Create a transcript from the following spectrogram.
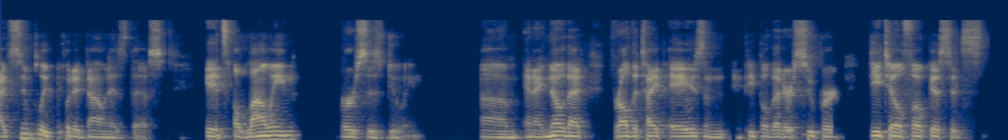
I simply put it down as this it's allowing versus doing. Um, and I know that for all the type A's and, and people that are super detail focused, it's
